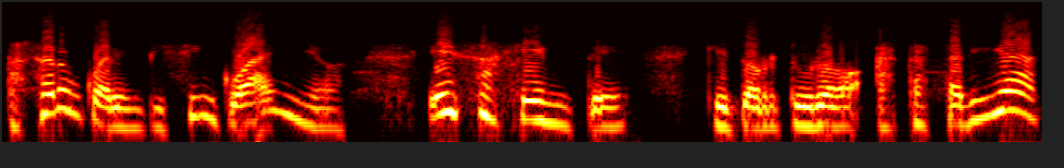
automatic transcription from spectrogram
Pasaron 45 años. Esa gente que torturó hasta estaría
